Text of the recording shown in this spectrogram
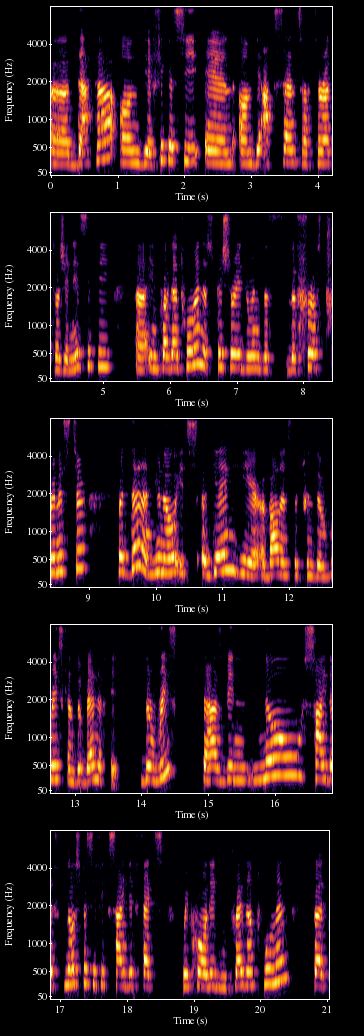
uh, data on the efficacy and on the absence of teratogenicity uh, in pregnant women, especially during the, the first trimester. But then, you know, it's again here a balance between the risk and the benefit. The risk, there has been no side of, no specific side effects recorded in pregnant women, but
